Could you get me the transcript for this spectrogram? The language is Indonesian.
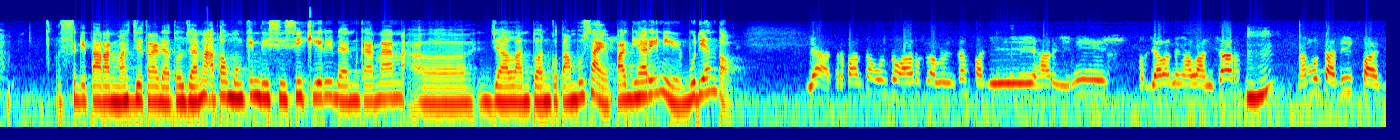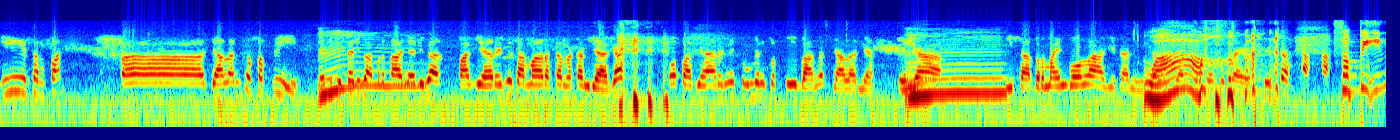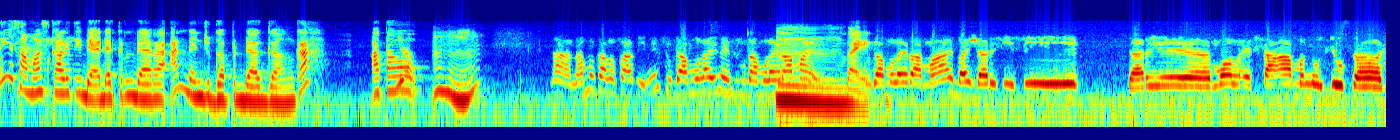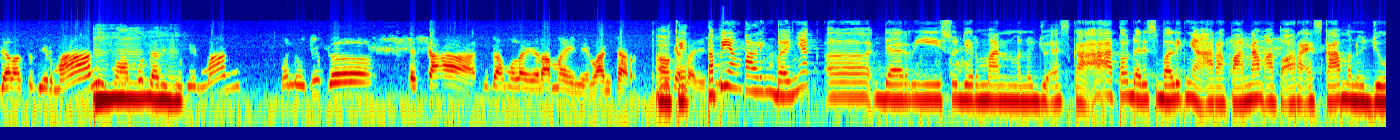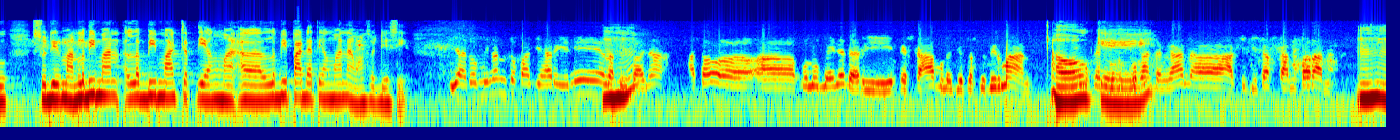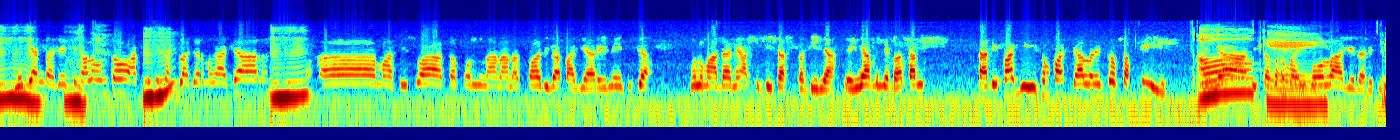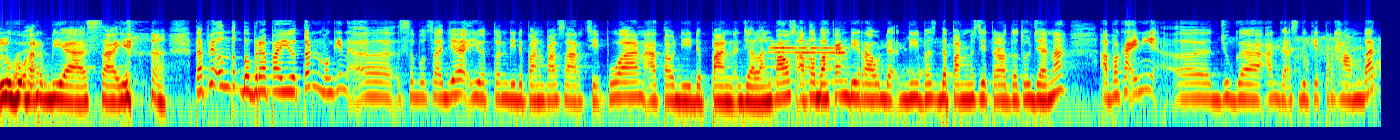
sekitaran Masjid Raidatul Jannah atau mungkin di sisi kiri dan kanan eh, Jalan Tuan Kutambusai pagi hari ini, Budianto? Ya, terpantau untuk arus lalu lintas pagi hari ini berjalan dengan lancar. Mhm. Namun tadi pagi sempat eh, jalan itu sepi. Jadi kita juga Hmm. bertanya juga pagi hari ini sama rekan-rekan jaga, oh pagi hari ini tumben sepi banget jalannya. Sehingga Hmm, bisa bermain bola kita nih. Wow. Sepi ini sama sekali tidak ada kendaraan dan juga pedagang kah? Atau Ya. Mhm. Nah, namun kalau saat ini sudah mulai nih, sudah mulai Hmm, ramai. baik. Sudah mulai ramai baik dari sisi dari Mall SKA menuju ke Jalan Sudirman Mhm, maupun dari. Sudirman menuju ke SKA sudah mulai ramai ini lancar. Oke, Yesi. tapi yang paling banyak eh, dari Sudirman menuju SKA atau dari sebaliknya arah Panam atau arah SKA menuju Sudirman lebih man, lebih macet yang eh, lebih padat yang mana maksud Desi? Ya dominan untuk pagi hari ini Mhm. lebih banyak atau uh, volumenya dari SKA menuju ke Sudirman. Oke. Mungkin berhubungan dengan uh, aktivitas kantoran. Mhm, Demikian Mbak Desi. mhm. Kalau untuk aktivitas Mhm. belajar mengajar, eh, mahasiswa ataupun anak-anak sekolah juga pagi hari ini tidak belum ada nih aktivitas sepertinya sehingga menyebabkan tadi pagi sempat jalan itu sepi sehingga bisa Oke. bola gitu Luar biasa ya. Tapi untuk beberapa U-turn mungkin eh, sebut saja U-turn di depan Pasar Cipuan atau di depan Jalan Paus atau bahkan di Rauda di depan Masjid Raudatul Jannah, apakah ini eh, juga agak sedikit terhambat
